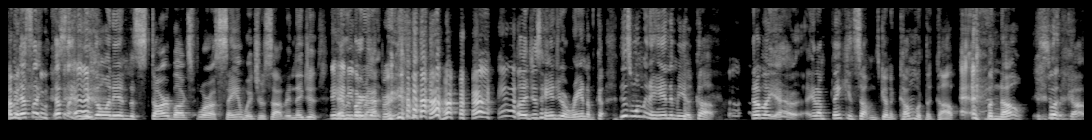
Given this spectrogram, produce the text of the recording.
I mean, that's like that's like you going in into Starbucks for a sandwich or something, and they just They hand you the wrapper. Well, they just hand you a random cup. This woman handed me a cup. And I'm like, yeah. And I'm thinking something's going to come with the cup. But no, it's just Well, a cup.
